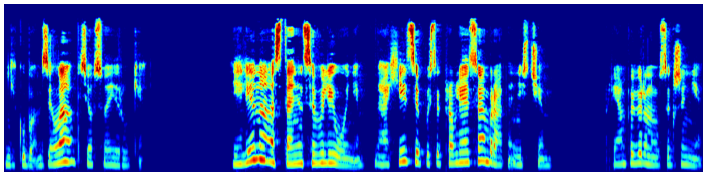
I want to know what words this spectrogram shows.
Гекуба взяла все в свои руки. Елена останется в Илеоне, а ахейцы пусть отправляются обратно ни с чем. Прям повернулся к жене.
